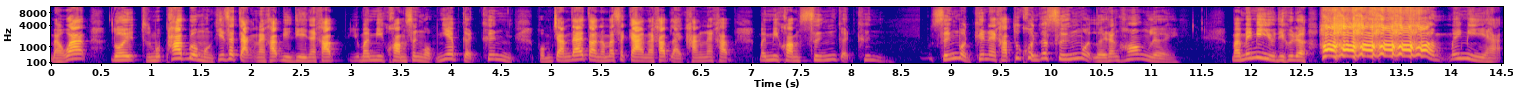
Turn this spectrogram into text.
หมายว่าโดยสมมติภาพรวมของคริสตจักรนะครับอยู่ดีนะครับมันมีความสงบเงียบเกิดขึ้น ผมจำได้ตอนนมัสการนะครับ หลายครั้งนะครับ มันมีความซึ้งเกิดขึ้น ซึ้งหมดขึ้นนะครับ ทุกคนก็ซึ้งหมดเลยทั้งห้องเลย มันไม่มีอยู่ดีคุณเดียวฮ่าฮ่าฮ่าฮ่าฮ่าไม่มีฮะ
